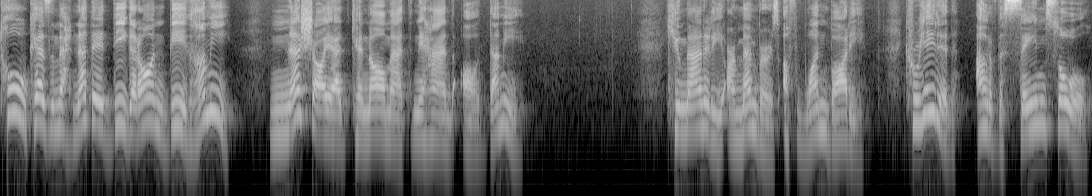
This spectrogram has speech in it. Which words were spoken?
تو که از مهنت دیگران بیغمی نشاید که نامت نهند آدمی Humanity are members of one body, created out of the same soul.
